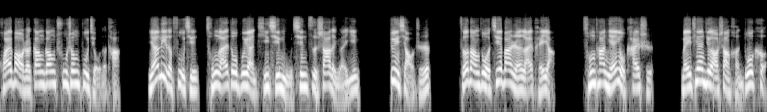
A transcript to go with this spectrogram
怀抱着刚刚出生不久的他。严厉的父亲从来都不愿提起母亲自杀的原因。对小直，则当做接班人来培养。从他年幼开始，每天就要上很多课，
